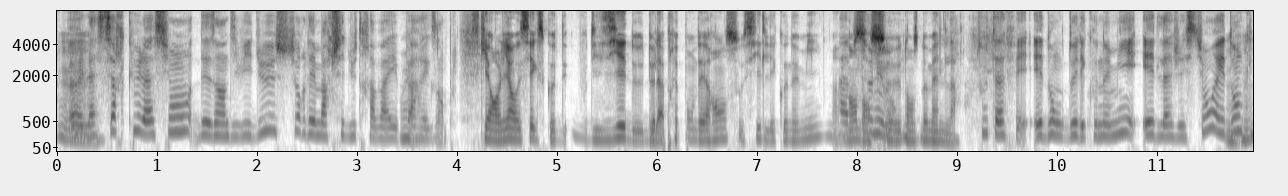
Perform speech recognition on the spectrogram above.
hmm. la circulation des individus sur les marchés du travail, par exemple. Ce qui est en lien aussi avec ce que vous disiez de, la prépondérance aussi de l'économie maintenant dans ce, dans ce domaine-là. Tout à fait. Et donc de l'économie et de la gestion. Et donc mhm.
